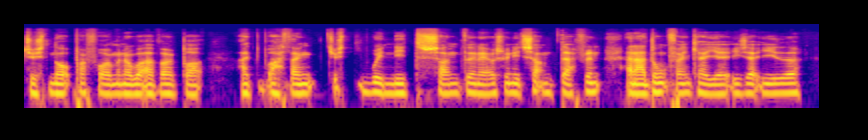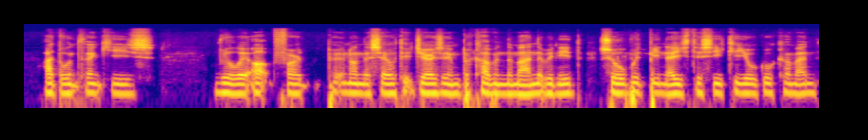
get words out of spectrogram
just not performing or whatever, but I, I think just we need something else. We need something different and I don't think Ajeti's it either. I don't think he's really up for putting on the Celtic jersey and becoming the man that we need. So it would be nice to see Kyogo come in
